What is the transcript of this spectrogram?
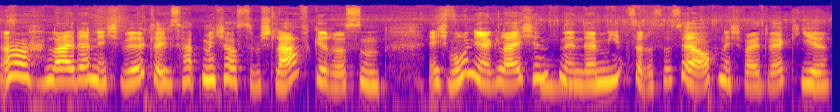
mitgekriegt? Ah, leider nicht wirklich. Es hat mich aus dem Schlaf gerissen. Ich wohne ja gleich hinten in der Mieze. Das ist ja auch nicht weit weg hier.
